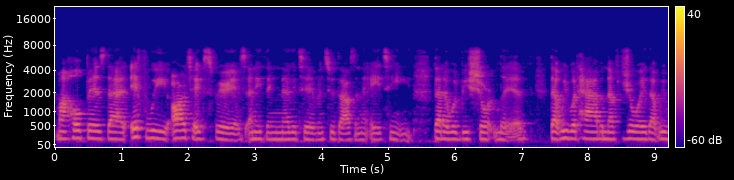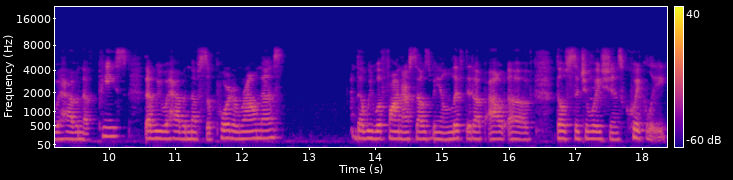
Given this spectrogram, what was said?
my hope is that if we are to experience anything negative in 2018, that it would be short lived, that we would have enough joy, that we would have enough peace, that we would have enough support around us, that we would find ourselves being lifted up out of those situations quickly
